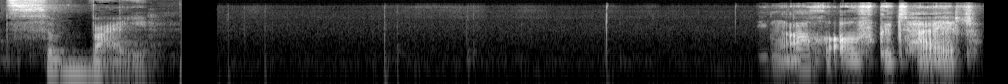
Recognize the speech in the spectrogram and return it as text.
2. Auch aufgeteilt.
